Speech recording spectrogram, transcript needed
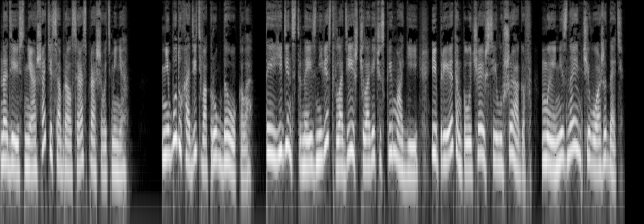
Надеюсь, не Ашати собрался расспрашивать меня. Не буду ходить вокруг да около. Ты единственная из невест владеешь человеческой магией и при этом получаешь силу шагов. Мы не знаем, чего ожидать.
